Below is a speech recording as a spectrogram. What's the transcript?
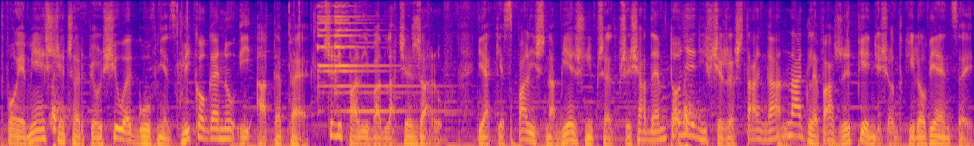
Twoje mięśnie czerpią siłę głównie z glikogenu i ATP, czyli paliwa dla ciężarów. Jak je spalisz na bieżni przed przysiadem, to nie dziw się, że sztanga nagle waży 50 kg więcej.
